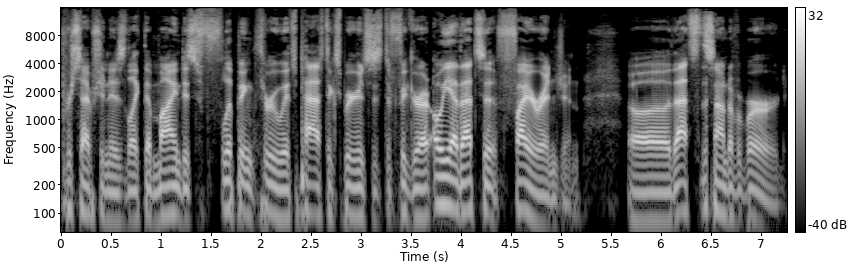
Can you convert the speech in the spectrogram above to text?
perception is like the mind is flipping through its past experiences to figure out, oh yeah, that's a fire engine. Uh, that's the sound of a bird.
